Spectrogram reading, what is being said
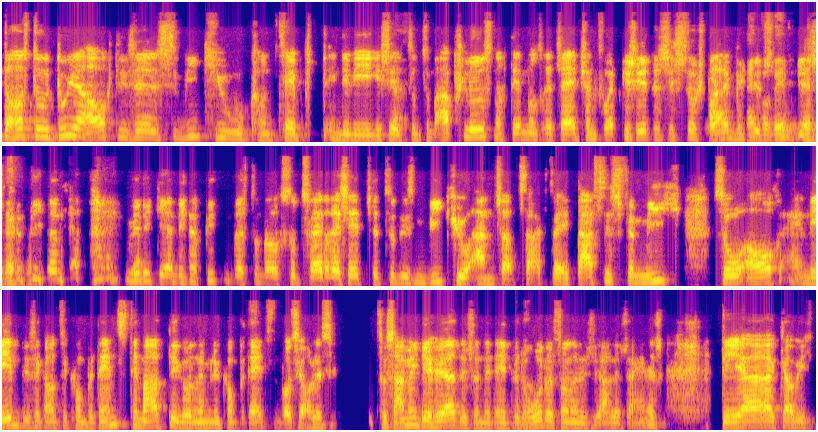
da hast du, du ja auch dieses VQ-Konzept in die Wege gesetzt. Und zum Abschluss, nachdem unsere Zeit schon fortgeschritten ist, ist so spannend, ja, mit dir zu diskutieren, würde ich gerne dich noch bitten, dass du noch so zwei, drei Sätze zu diesem VQ-Ansatz sagst. Weil das ist für mich so auch ein, neben dieser ganzen Kompetenzthematik oder neben den Kompetenzen, was ja alles zusammengehört, ist ja nicht entweder genau. oder, sondern es ist alles eines, der, glaube ich,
